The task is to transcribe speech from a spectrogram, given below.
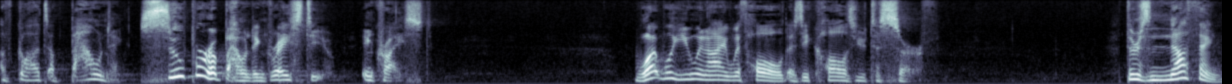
of God's abounding, superabounding grace to you in Christ. What will you and I withhold as he calls you to serve? There's nothing,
